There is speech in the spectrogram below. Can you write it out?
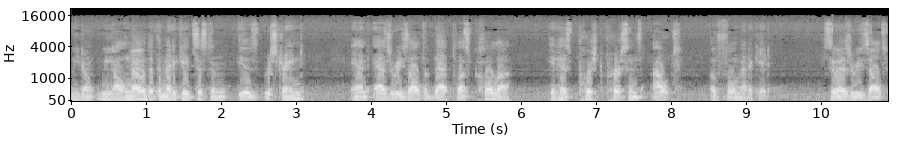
we don't we all know that the Medicaid system is restrained, and as a result of that, plus COLA, it has pushed persons out of full Medicaid. So as a result,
